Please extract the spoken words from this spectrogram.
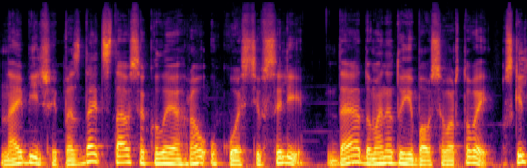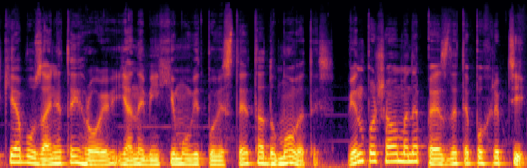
Найбільший пиздець стався, коли я грав у кості в селі, де до мене доїбався вартовий. Оскільки я був зайнятий грою, я не міг йому відповісти та домовитись. Він почав мене пиздити по хребті.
